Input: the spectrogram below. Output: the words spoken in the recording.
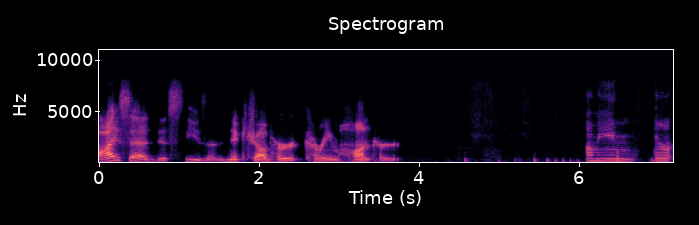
I said this season Nick Chubb hurt, Kareem Hunt hurt. I mean, they're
